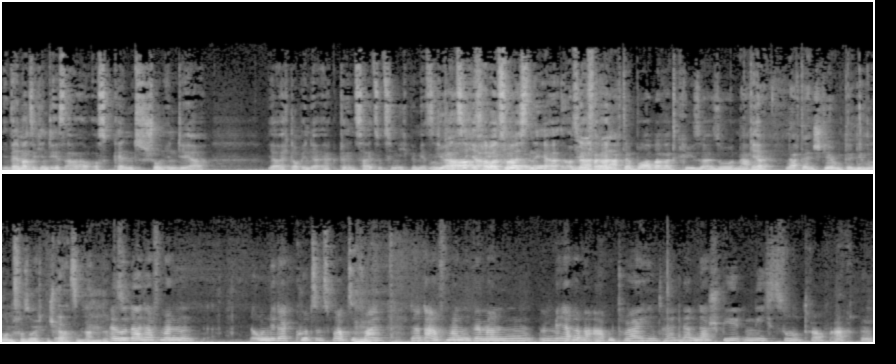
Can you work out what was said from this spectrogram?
wenn man sich in DSA auskennt, schon in der ja, ich glaube in der aktuellen Zeit so ziemlich, bin mir jetzt nicht Ja, ganz sicher, aber Fall, zumindest näher, auf nah jeden Fall dran. nach der Borbarat-Krise, also nach, Ja. der, nach der Entstehung der dämonenverseuchten schwarzen Lande. Also da darf man, um dir da kurz ins Wort Mhm. zu fallen, da darf man, wenn man mehrere Abenteuer hintereinander spielt, nicht so drauf achten.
